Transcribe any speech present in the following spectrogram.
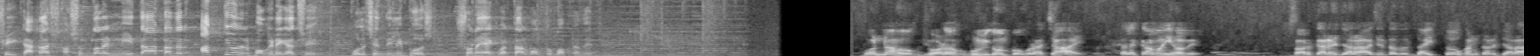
সেই টাকা শাসক দলের নেতা তাদের আত্মীয়দের পকেটে গেছে বলেছেন দিলীপ ঘোষ। শোনাই একবার তার মন্তব্য আপনাদের। বন্যা হোক, ঝড় হোক, ভূমিকম্প ওরা চায়। তাহলে কামাই হবে। সরকারে যারা আছে, তাদের দায়িত্ব ওখানকার যারা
